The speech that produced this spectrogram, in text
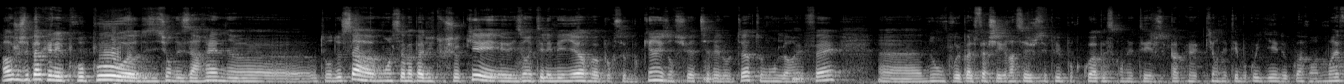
Alors je ne sais pas quel est le propos euh, des éditions des arènes euh, autour de ça. Moi, ça m'a pas du tout choqué. Ils ont été les meilleurs pour ce bouquin. Ils ont su attirer l'auteur. Tout le monde l'aurait fait. Euh, nous, on ne pouvait pas le faire chez Grasset. Je ne sais plus pourquoi, parce qu'on était, je sais pas qui on était brouillé, de quoi. Bref,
